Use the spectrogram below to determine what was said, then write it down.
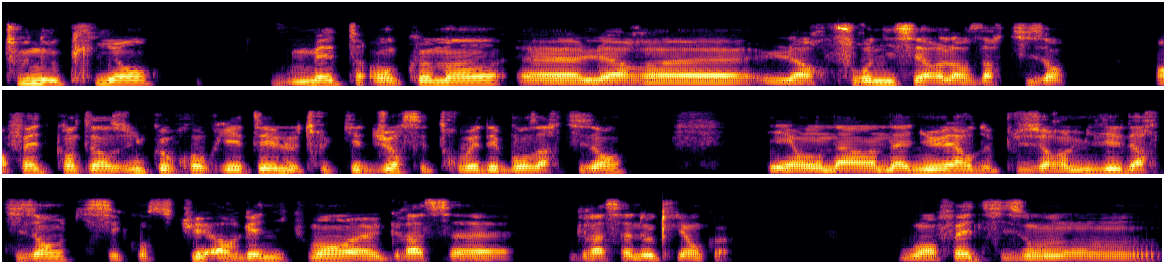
Tous nos clients mettent en commun euh, leurs euh, leurs fournisseurs, leurs artisans. En fait, quand tu es dans une copropriété, le truc qui est dur, c'est de trouver des bons artisans. Et on a un annuaire de plusieurs milliers d'artisans qui s'est constitué organiquement euh, grâce à grâce à nos clients, quoi. Où en fait, ils ont,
